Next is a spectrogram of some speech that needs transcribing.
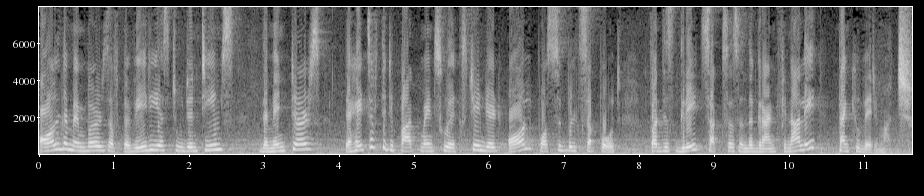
all the members of the various student teams, the mentors, the heads of the departments who extended all possible support for this great success in the grand finale. Thank you very much.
